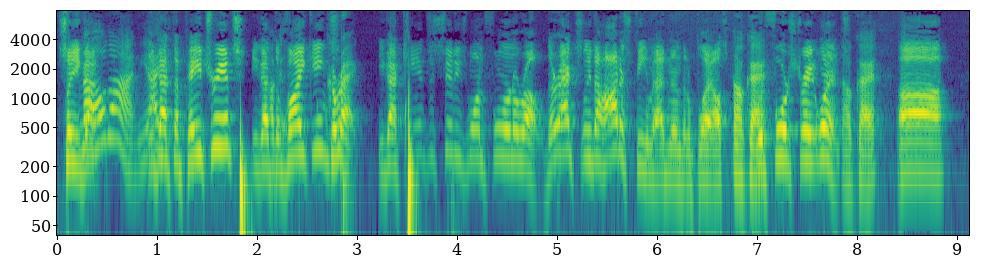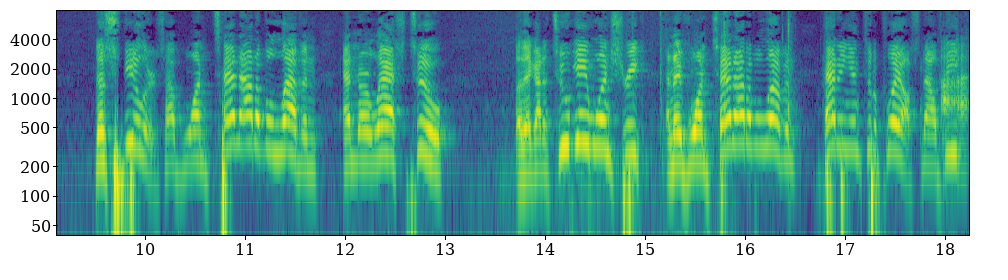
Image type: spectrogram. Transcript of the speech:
So you No, got hold on. You I- got the Patriots, you got the Vikings, Correct. You got Kansas City's won four in a row. They're actually the hottest team heading into the playoffs Okay. with four straight wins. Okay. Uh, the Steelers have won 10 out of 11, and their last two, they got a two game win streak, and they've won 10 out of 11 heading into the playoffs. Now be, I-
